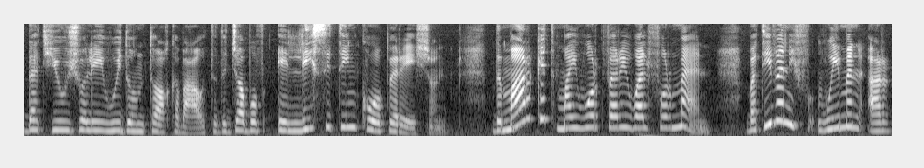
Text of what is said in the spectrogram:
that usually we don't talk about the job of eliciting cooperation. The market might work very well for men, but even if women are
